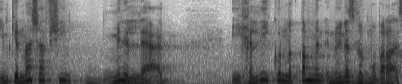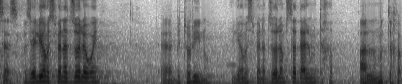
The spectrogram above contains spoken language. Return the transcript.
يمكن ما شاف شيء من اللاعب يخليه يكون مطمن إنه ينزله بمباراة أساسي. زي اليوم سبيناتزولا وين؟ آه بتورينو. اليوم سبيناتزولا مستدعى للمنتخب آه المنتخب.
